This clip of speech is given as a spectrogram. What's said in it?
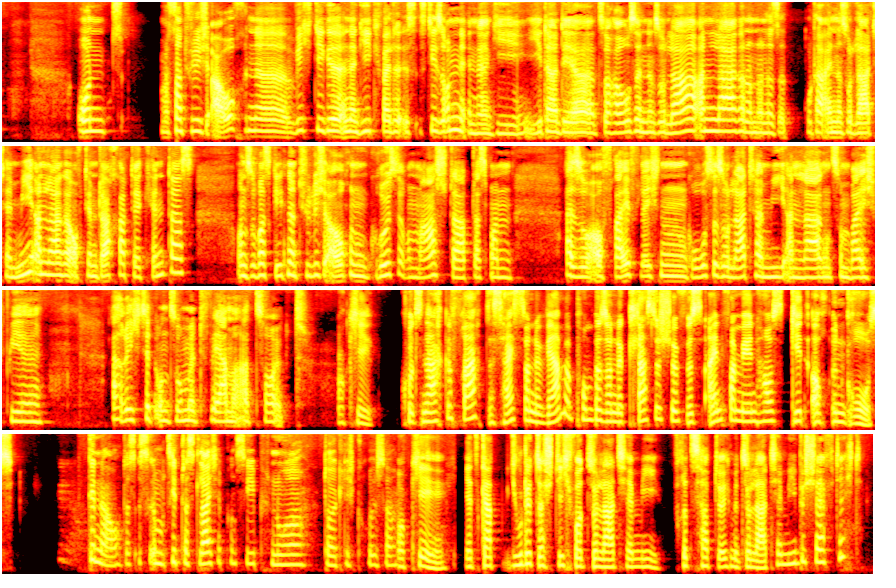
Und was natürlich auch eine wichtige Energiequelle ist, ist die Sonnenenergie. Jeder, der zu Hause eine Solaranlage oder eine Solarthermieanlage auf dem Dach hat, der kennt das. Und sowas geht natürlich auch in größerem Maßstab, dass man also auf Freiflächen große Solarthermieanlagen zum Beispiel errichtet und somit Wärme erzeugt. Okay, kurz nachgefragt. Das heißt, so eine Wärmepumpe, so eine klassische fürs Einfamilienhaus geht auch in groß. Genau, das ist im Prinzip das gleiche Prinzip, nur deutlich größer. Okay, jetzt gab Judith das Stichwort Solarthermie. Fritz, habt ihr euch mit Solarthermie beschäftigt?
